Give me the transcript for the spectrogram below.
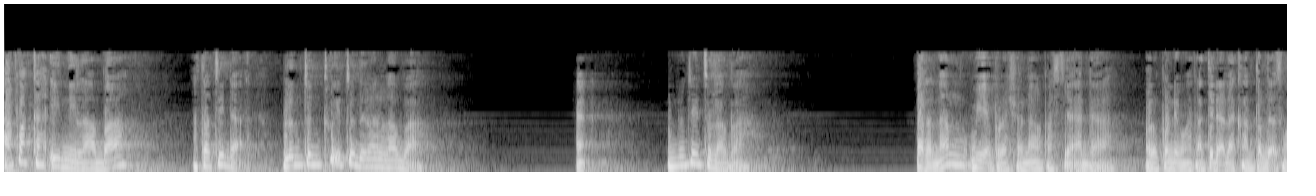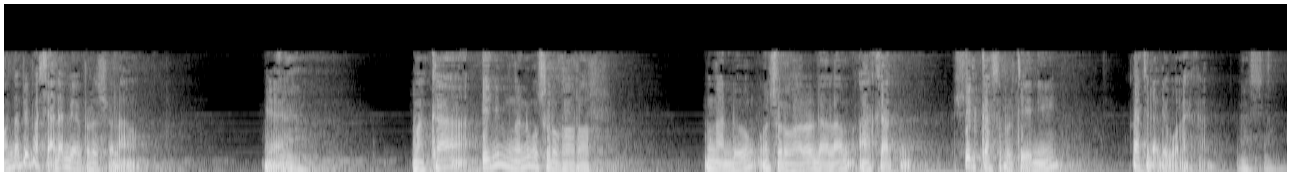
Apakah ini laba atau tidak? Belum tentu itu adalah laba. Eh, belum tentu itu laba. Karena biaya operasional pasti ada. Walaupun dia mengatakan tidak ada kantor tidak semua tapi pasti ada biaya operasional. Ya. Maka ini mengandung unsur gharar mengandung unsur gharar dalam akad syirkah seperti ini maka tidak dibolehkan. Masya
